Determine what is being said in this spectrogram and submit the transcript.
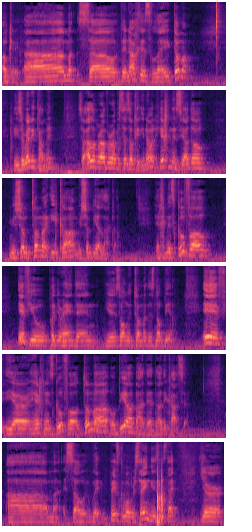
Okay. Um, so v'nachis le tuma. He's already tummy. So Elam Rava Rava says, okay, you know what? Hichnis yado mishum tuma ika mishum bialaka. Hichnis gufo. If you put your hand in, there's only tuma. There's no bia. If your hichnis gufo tuma ubia ba'adeh kasya. Um, so basically, what we're saying is, is that you're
